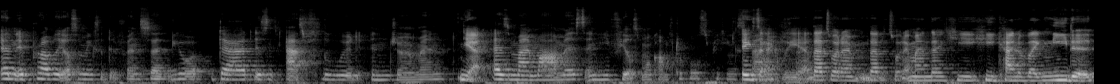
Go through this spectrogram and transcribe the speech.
And it probably also makes a difference that your dad isn't as fluid in German Yeah. as my mom is, and he feels more comfortable speaking Spanish. Exactly. Yeah, that's what I'm. That's what I meant. That he he kind of like needed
